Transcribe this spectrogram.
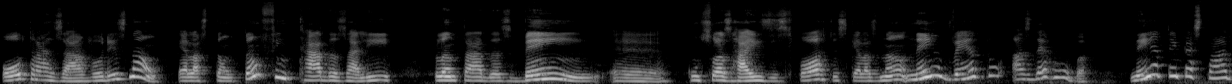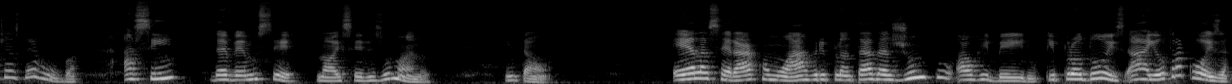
Outras árvores não, elas estão tão fincadas ali, plantadas bem é, com suas raízes fortes que elas não nem o vento as derruba nem a tempestade as derruba. Assim devemos ser nós seres humanos. Então, ela será como árvore plantada junto ao ribeiro, que produz. Ah, e outra coisa,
